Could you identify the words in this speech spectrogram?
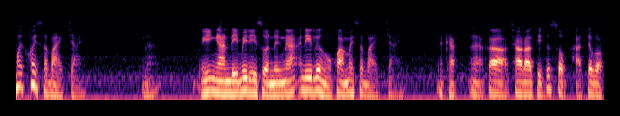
ไม่ค่อยสบายใจนะมีงานดีไม่ดีส่วนหนึ่งนะอันนี้เรื่องของความไม่สบายใจนะครับก็ชาวราศีพฤษภอาจจะแบบ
